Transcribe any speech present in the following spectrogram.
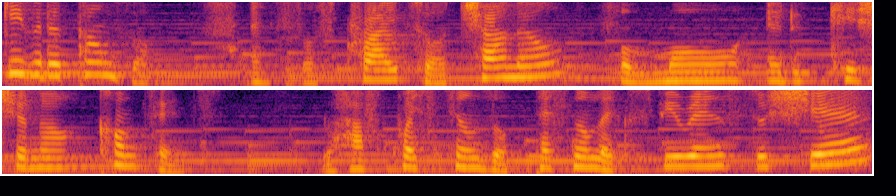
give it a thumbs up and subscribe to our channel for more educational content. You have questions or personal experience to share?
